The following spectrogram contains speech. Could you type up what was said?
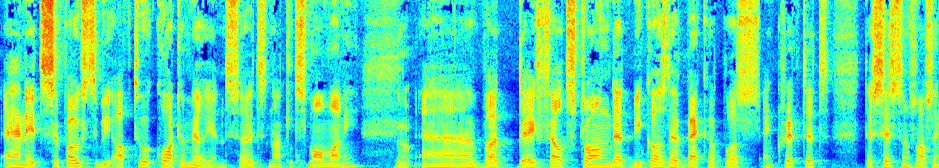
And it's supposed to be up to a quarter million, so it's not small money. No. Uh, but they felt strong that because their backup was encrypted, their systems was encrypted,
